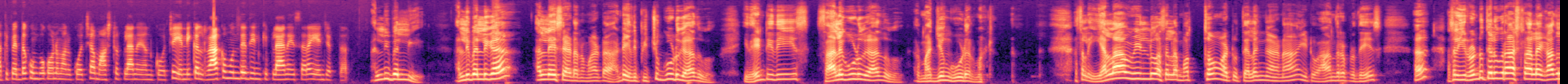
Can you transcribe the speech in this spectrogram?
అతిపెద్ద కుంభకోణం అనుకోవచ్చా? మాస్టర్ ప్లాన్ అనుకోవచ్చా? ఎన్నికలు రాకముందే దీనికి ప్లాన్ వేసారా ఏం చెప్తారు? అల్లిబల్లి. అల్లిబల్లిగా అల్లేసాడనమాట అంటే ఇది పిచ్చుగూడు కాదు. ఇదేంటి ఇది సాలెగూడు కాదు. అది మద్యం గూడు అనమాట అసలు ఎలా వీళ్ళు అసలు మొత్తం అటు తెలంగాణ ఇటు ఆంధ్రప్రదేశ్ అసలు ఈ రెండు తెలుగు రాష్ట్రాలే కాదు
